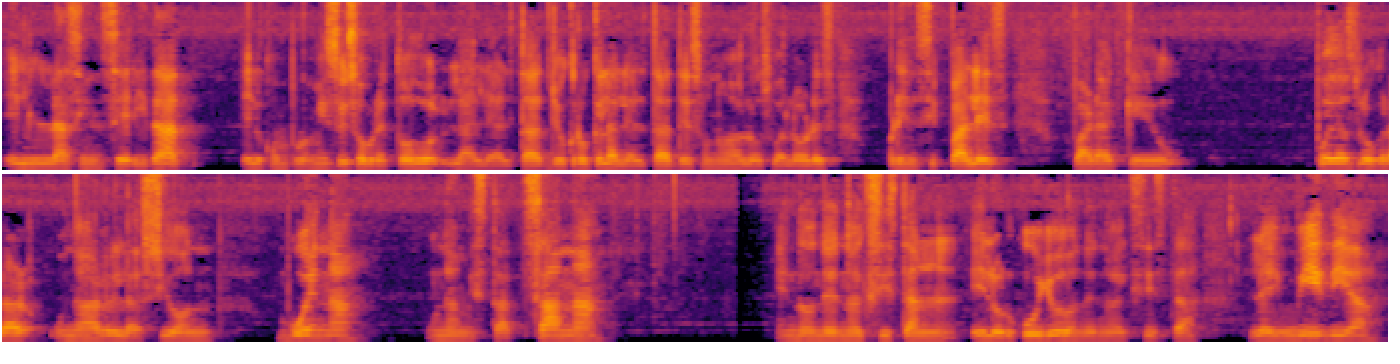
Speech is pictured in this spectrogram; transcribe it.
la sinceridad, el compromiso y sobre todo la lealtad. Yo creo que la lealtad es uno de los valores principales para que puedas lograr una relación buena, una amistad sana, en donde no exista el orgullo, donde no exista la envidia,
